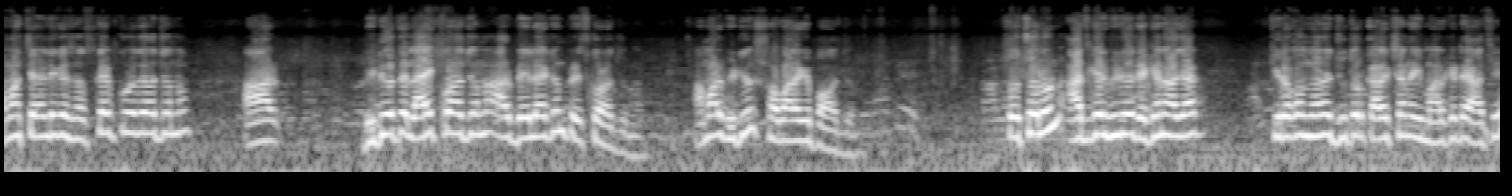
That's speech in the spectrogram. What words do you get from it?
আমার চ্যানেলটিকে সাবস্ক্রাইব করে দেওয়ার জন্য, আর ভিডিওতে লাইক করার জন্য, আর বেল আইকন প্রেস করার জন্য। আমার ভিডিও সবার আগে পাওয়ার জন্য। তো চলুন, আজকের ভিডিও দেখে নেওয়া যাক, কীরকম ধরনের জুতোর কালেকশান এই মার্কেটে আছে।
